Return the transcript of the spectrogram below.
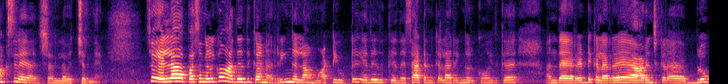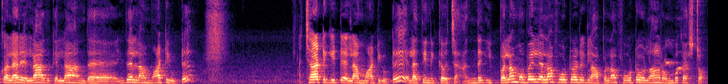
ஆக்சிலேஷனில் வச்சுருந்தேன். ஸோ எல்லா பசங்களுக்கும் அது அதுக்கான ரிங் எல்லாம் மாட்டி விட்டு எது இதுக்கு இந்த சாட்டனுக்கெல்லாம் ரிங் இருக்கும் இதுக்கு அந்த red colour orange colour blue colour எல்லாம் அதுக்கெல்லாம் அந்த இதெல்லாம் மாட்டி விட்டு சாட்டு கிட்ட எல்லாம் மாட்டி விட்டு எல்லாத்தையும் நிற்க வச்சேன். அந்த இப்போல்லாம் மொபைலெல்லாம் ஃபோட்டோ எடுக்கலாம். அப்போல்லாம் ஃபோட்டோலாம் ரொம்ப கஷ்டம்.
